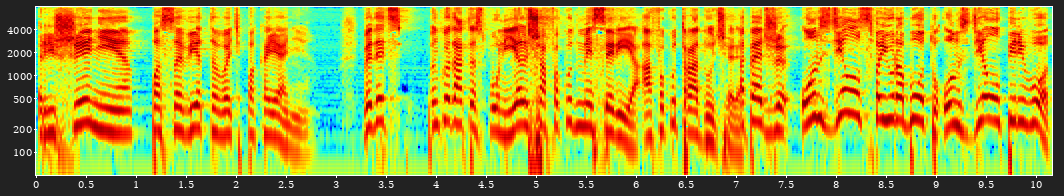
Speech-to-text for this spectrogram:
Решение посоветовать покаяние. Vedeți, Încă o dată spun, el și-a făcut meseria, a făcut traducerea. Опять же, он сделал свою работу, он сделал перевод.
